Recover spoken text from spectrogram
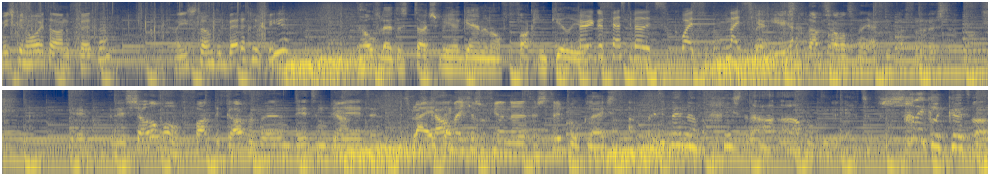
misschien hoor je het al aan het vetten. Maar hier stroomt de bergrivier. De hoofdletters Touch Me Again and I'll fucking kill you. Very good festival. It's quite nice De here. eerste gedachte is altijd van, ja, doe maar even rustig, man. Er is zoveel fuck the government, dit en dit. Ja. En, Het is een beetje alsof je een, eh, een stripboek leest. Maar die band nou van gisteravond die echt zo verschrikkelijk kut was.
